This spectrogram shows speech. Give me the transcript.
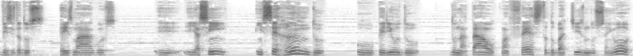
visita dos Reis Magos, e, e assim encerrando o período do Natal com a festa do batismo do Senhor,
